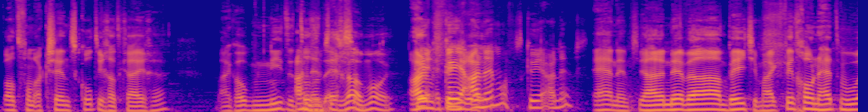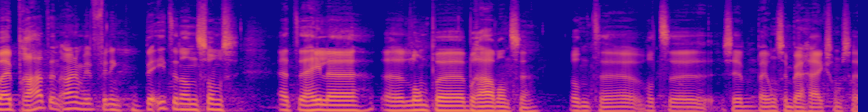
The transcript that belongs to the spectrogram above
wat voor accent Scotty gaat krijgen. Maar ik hoop niet dat Arnhems het echt is wel zo- mooi. Kun Arnhem je, kun Arnhem? Of kun je Arnhems? Arnhem. Ja, nee, wel een beetje. Maar ik vind gewoon het, hoe hij praat in Arnhem vind ik beter dan soms het hele eh, lompe Brabantse. Want eh, wat eh, ze bij ons in Bergijk soms, eh,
